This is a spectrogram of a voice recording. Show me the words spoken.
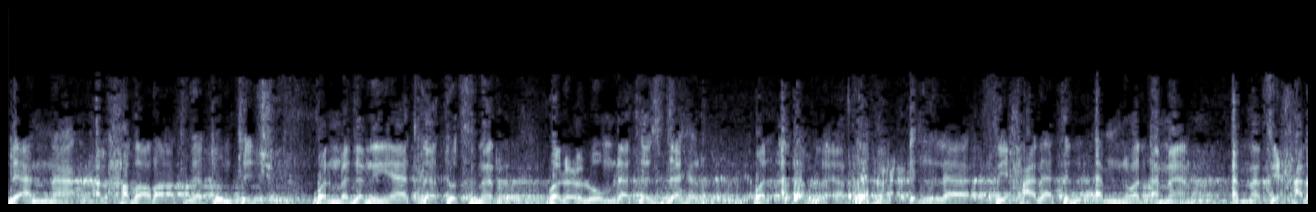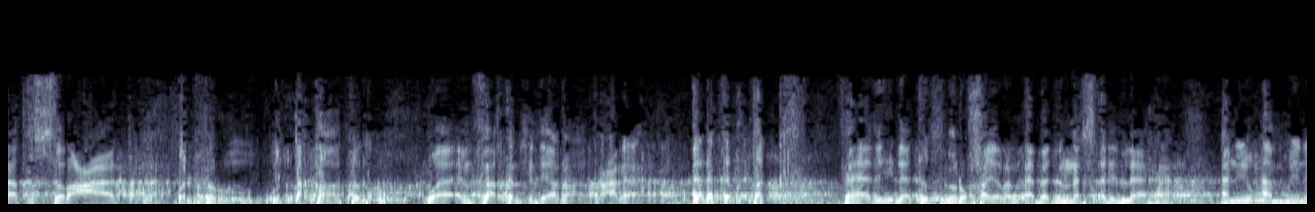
لأن الحضارات لا تنتج والمدنيات لا تثمر والعلوم لا تزدهر والأدب لا يرتفع إلا في حالات الأمن والأمان. أما في حالات الصراعات والحروب والتقاتل وإنفاق المليارات على اله القتل فهذه لا تثمر خيرا ابدا. نسأل الله أن يؤمن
